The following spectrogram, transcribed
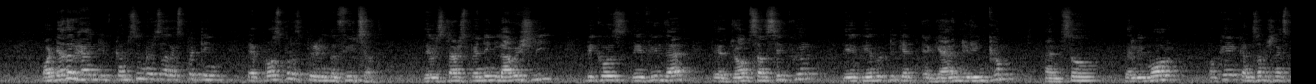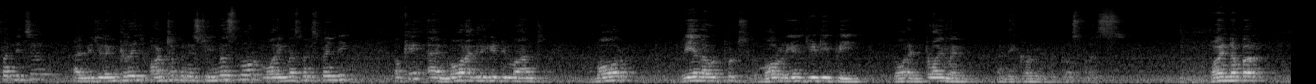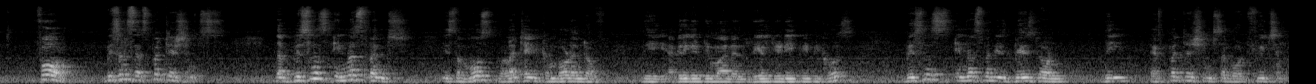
On the other hand, if consumers are expecting a prosperous period in the future, they will start spending lavishly because they feel that their jobs are secure, they will be able to get a guaranteed income, and so there will be more okay consumption expenditure, and which will encourage entrepreneurs to invest more, more investment spending, okay, and more aggregate demand, more real output, more real GDP, more employment, and the economy will prosperous. Point number four, business expectations. The business investment is the most volatile component of the aggregate demand and real GDP because business investment is based on the expectations about future,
